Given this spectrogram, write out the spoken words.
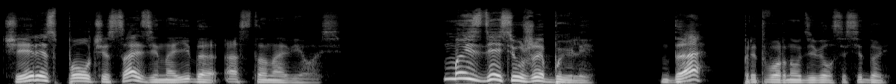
Через полчаса Зинаида остановилась. «Мы здесь уже были». «Да?» — притворно удивился Седой.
